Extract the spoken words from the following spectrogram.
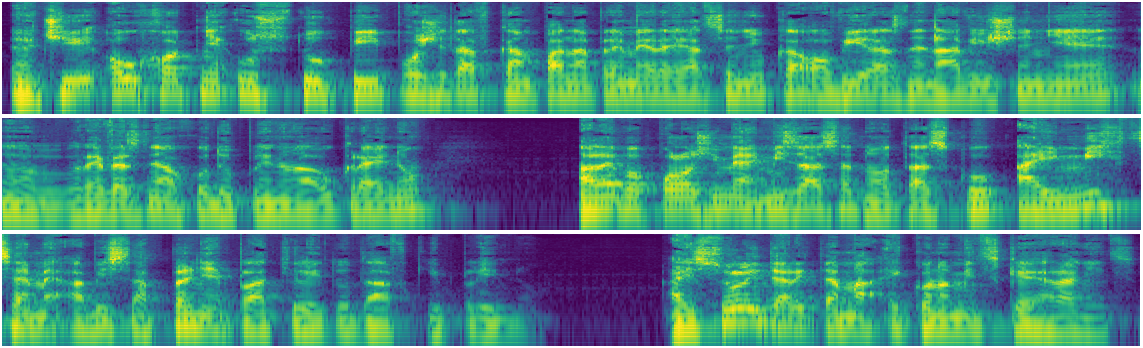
či ochotne ustúpi požiadavkám pána premiéra Jaceniuka o výrazné navýšenie no, reverzného chodu plynu na Ukrajinu, alebo položíme aj my zásadnú otázku, aj my chceme, aby sa plne platili dodávky plynu. Aj solidarita má ekonomické hranice.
